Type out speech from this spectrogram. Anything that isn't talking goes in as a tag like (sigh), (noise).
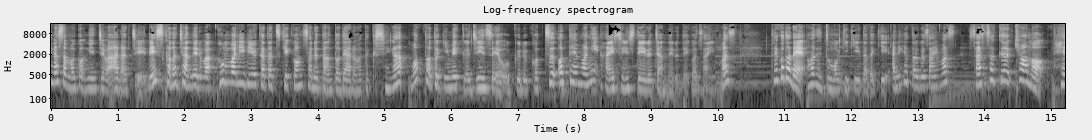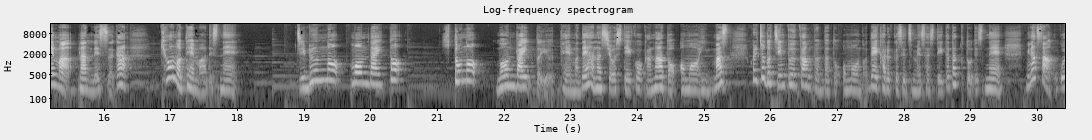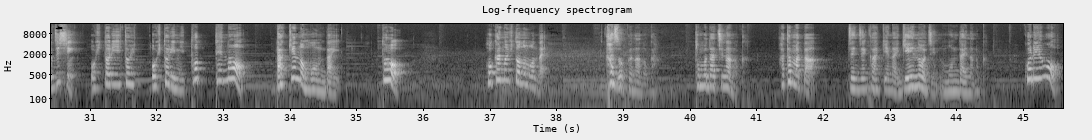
皆様こんにちは、アラチです。このチャンネルは、こんまり流片付けコンサルタントである私が、もっとときめく人生を送るコツをテーマに配信しているチャンネルでございます。ということで、本日もお聴きいただきありがとうございます。早速、今日のテーマなんですが、今日のテーマはですね、自分の問題と人の問題というテーマで話をしていこうかなと思います。これちょっとちんぷんかんぷんだと思うので軽く説明させていただくとですね、皆さんご自身お一人とお一人にとってのだけの問題と他の人の問題、家族なのか、友達なのか、はたまた全然関係ない芸能人の問題なのか、これを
